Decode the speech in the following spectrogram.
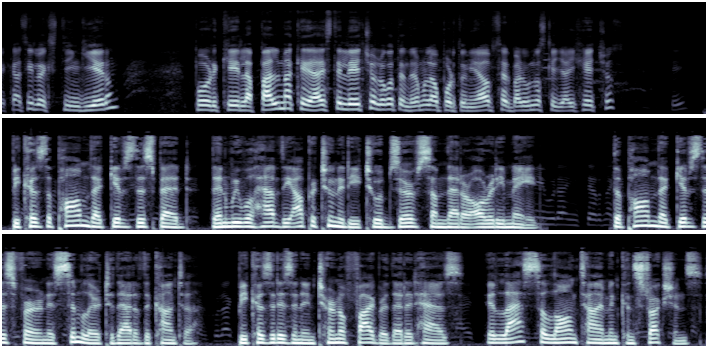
Eh, casi lo extinguieron porque la palma que da este lecho, luego tendremos la oportunidad de observar unos que ya hay hechos. Because the palm that gives this bed, then we will have the opportunity to observe some that are already made. The palm that gives this fern is similar to that of the chonta because it is an internal fiber that it has, it lasts a long time in constructions.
